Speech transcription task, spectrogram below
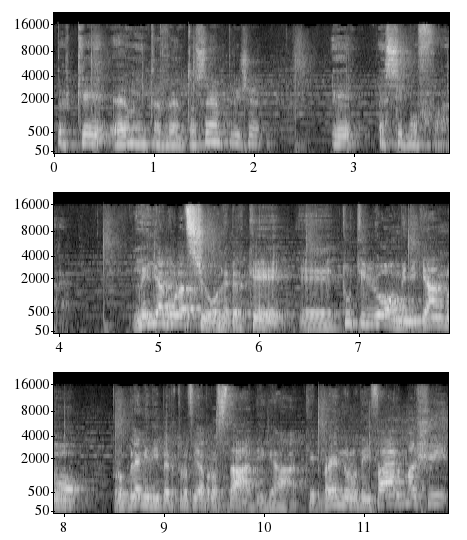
perché è un intervento semplice e, e si può fare. L'eiaculazione, perché eh, tutti gli uomini che hanno problemi di ipertrofia prostatica, che prendono dei farmaci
